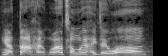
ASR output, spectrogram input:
人家大喊我要成为海贼王，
